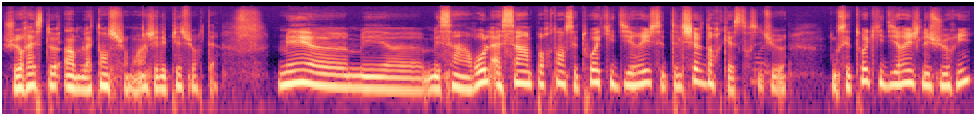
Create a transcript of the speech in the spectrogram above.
Je reste humble, attention, hein, j'ai les pieds sur terre. Mais, euh, mais, euh, mais c'est un rôle assez important. C'est toi qui diriges, c'était le chef d'orchestre, si tu veux. Donc, c'est toi qui diriges les jurys,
